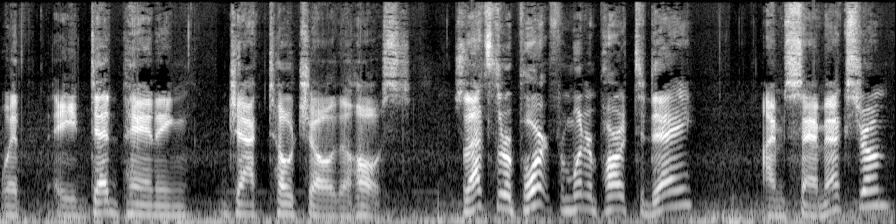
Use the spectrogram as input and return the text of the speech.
with a deadpanning Jack Tocho, the host. So that's the report from Winter Park today. I'm Sam Ekstrom.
